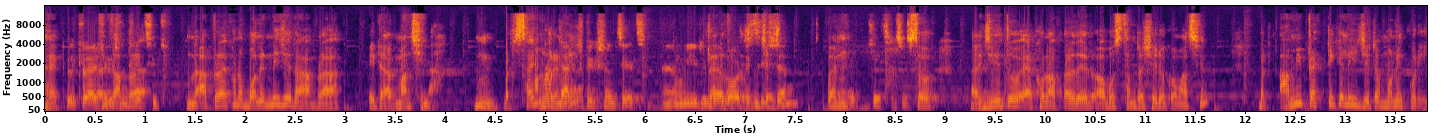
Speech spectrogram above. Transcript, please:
হ্যাঁ আপনারা এখনও বলেননি যে না আমরা এটা আর মানছি না। হ্যাঁ যেহেতু এখন আপনাদের অবস্থানটা সেরকম আছে বাট আমি প্র্যাকটিক্যালি যেটা মনে করি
